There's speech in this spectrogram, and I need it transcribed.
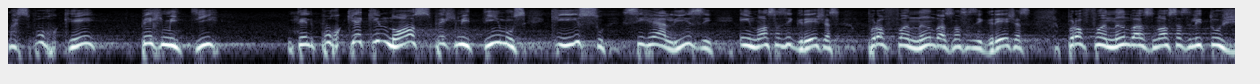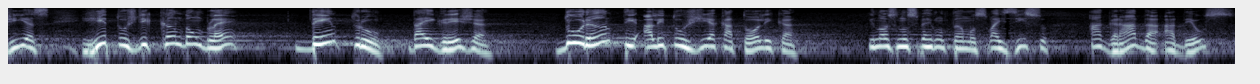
Mas por que permitir Entende? Por que, que nós permitimos que isso se realize em nossas igrejas, profanando as nossas igrejas, profanando as nossas liturgias, ritos de candomblé dentro da igreja, durante a liturgia católica? E nós nos perguntamos, mas isso agrada a Deus?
